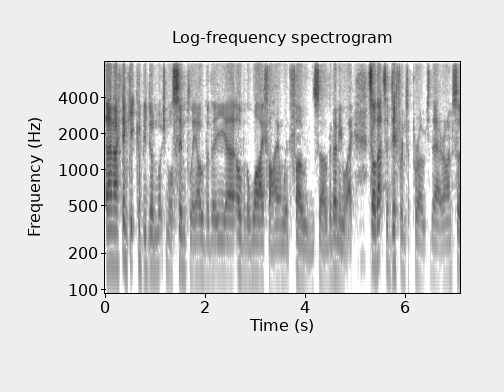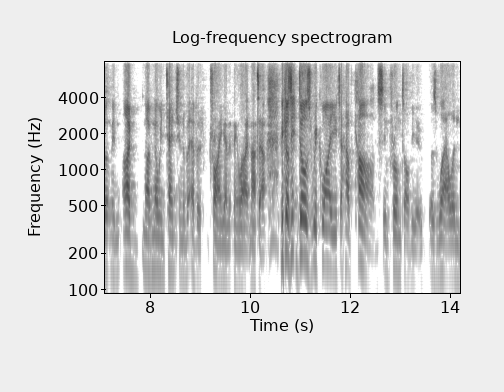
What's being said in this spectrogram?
and I think it could be done much more simply over the uh, over the Wi-Fi and with phones. So, but anyway, so that's a different approach there. And I'm certainly I've, I've no intention of ever trying anything like that out because it does require you to have cards in front of you as well. And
